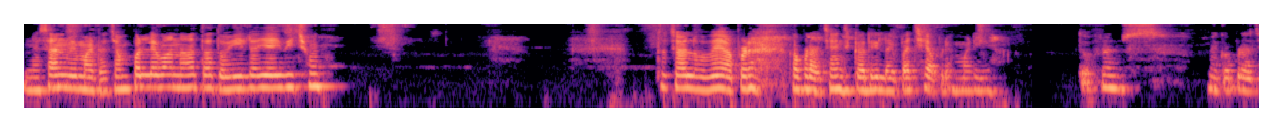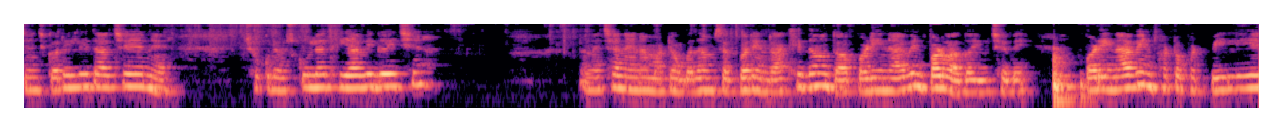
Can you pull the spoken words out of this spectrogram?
અને સાનવી માટે ચંપલ લેવાના હતા તો એ લઈ આવી છું. તો ચાલો હવે આપણે કપડાં ચેન્જ કરી લઈ પછી આપણે મળીએ. તો ફ્રેન્ડ્સ મેં કપડાં ચેન્જ કરી લીધા છે ને છોકરીઓ સ્કૂલેથી આવી ગઈ છે. અને છે ને એના માટે હું બદામ શાક ભરીને રાખી દઉં તો આ પડીને આવીને પડવા ગયું છે બે. પડીને આવીને ફટોફટ પી લઈએ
